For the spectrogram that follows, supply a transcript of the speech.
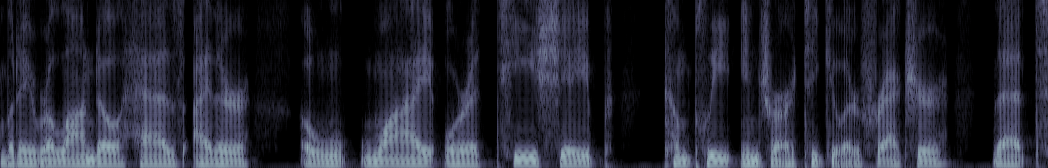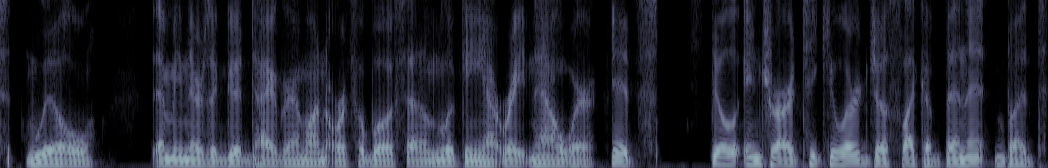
but a Rolando has either a Y or a T shape complete intraarticular fracture that will. I mean, there's a good diagram on Orthobullets that I'm looking at right now where it's still intraarticular, just like a Bennett, but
